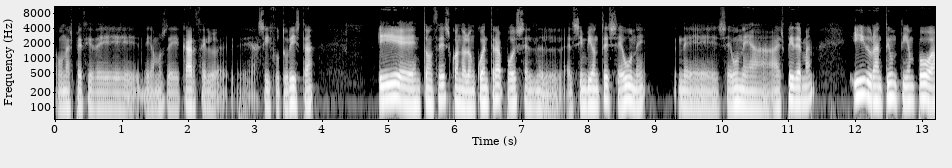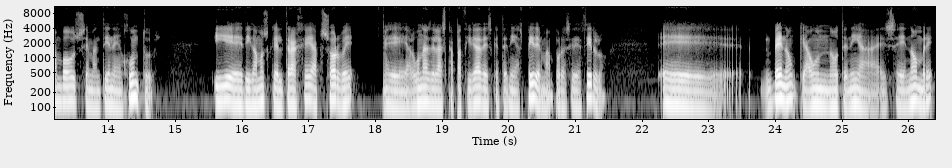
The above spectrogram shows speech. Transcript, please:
una especie de, digamos, de cárcel así futurista, y eh, entonces cuando lo encuentra, pues el, simbionte se une, se une a, Spider-Man y durante un tiempo ambos se mantienen juntos. Y eh, digamos que el traje absorbe eh, algunas de las capacidades que tenía Spider-Man, por así decirlo. Venom, que aún no tenía ese nombre,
